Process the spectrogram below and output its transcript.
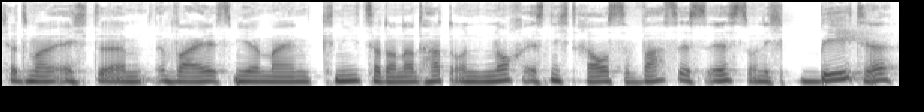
ich hatte mal echt, ähm, weil es mir mein Knie zerdonnert hat und noch ist nicht raus, was es ist. Und ich bete,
